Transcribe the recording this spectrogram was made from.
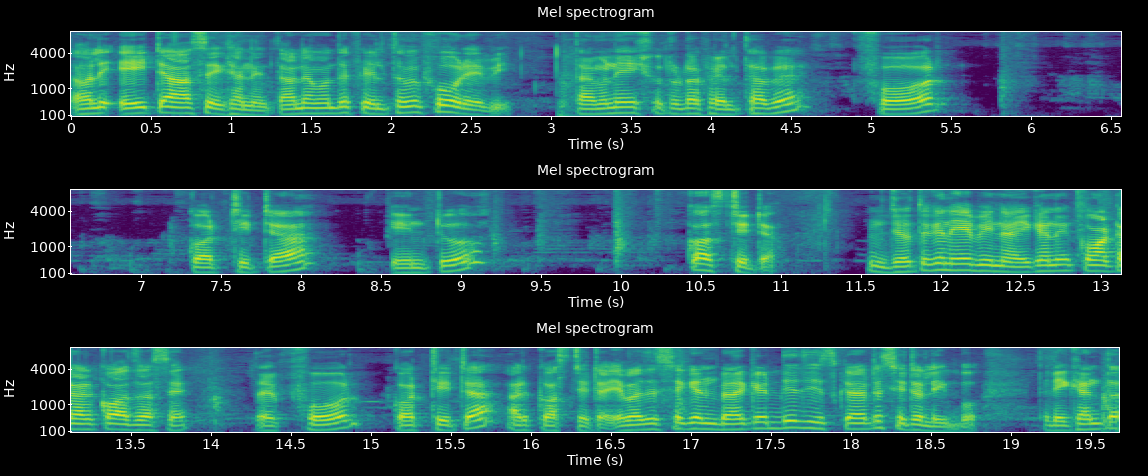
তাহলে এইটা আছে এখানে, তাহলে আমাদের ফেলতে হবে ফোর এবি তার মানে এই সূত্রটা ফেলতে হবে four cot theta into cos theta যেহেতু এখানে এবি না এখানে কট আর কজ আছে, তাই ফোর কট থিটা আর কস থিটা এবার যে সেকেন্ড ব্র্যাকেট দিয়ে যে স্কোয়ারটা সেটা লিখব। তাহলে এখানটা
